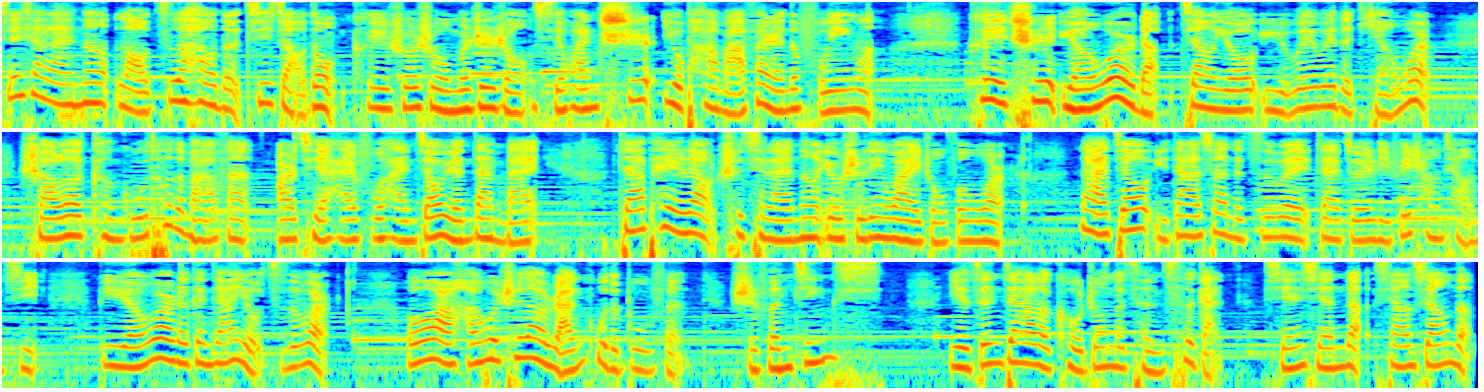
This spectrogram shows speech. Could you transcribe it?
接下来呢，老字号的鸡脚冻可以说是我们这种喜欢吃又怕麻烦人的福音了。可以吃原味儿的酱油与微微的甜味儿，少了啃骨头的麻烦，而且还富含胶原蛋白。加配料吃起来呢，又是另外一种风味儿。辣椒与大蒜的滋味在嘴里非常抢气，比原味儿的更加有滋味儿。偶尔还会吃到软骨的部分，十分惊喜，也增加了口中的层次感。咸咸的，香香的，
